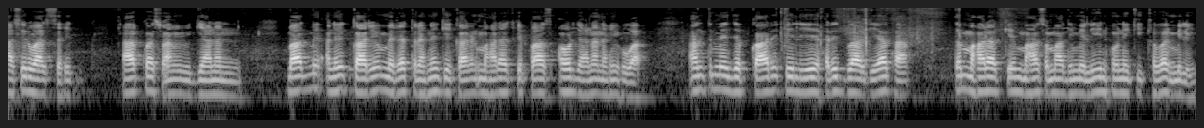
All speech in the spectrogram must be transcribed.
आशीर्वाद सहित। आपका स्वामी विज्ञानंद। बाद में अनेक कार्यों में रत रहने के कारण महाराज के पास और जाना नहीं हुआ। अंत में जब कार्य के लिए हरिद्वार गया था, तब महाराज के महासमाधि में लीन होने की खबर मिली।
